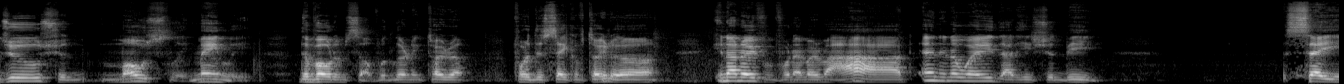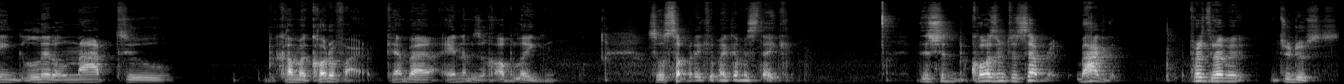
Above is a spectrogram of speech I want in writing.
Jew should mostly, mainly, devote himself with learning Torah for the sake of Torah, in and in a way that he should be saying little not to become a codifier. So somebody can make a mistake. This should cause him to separate. First, the Rebbe introduces.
